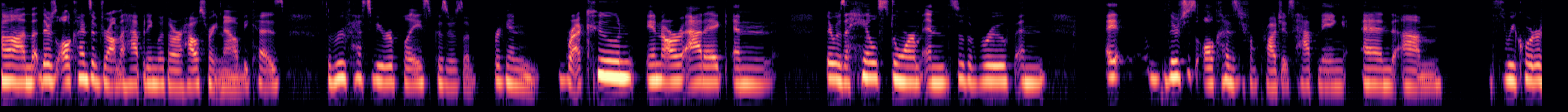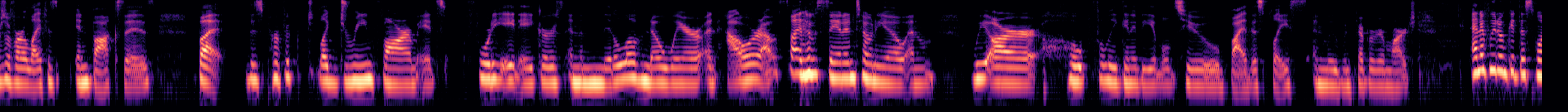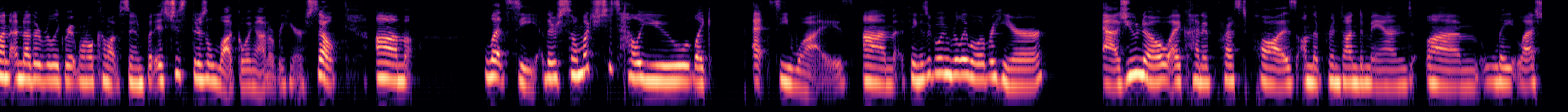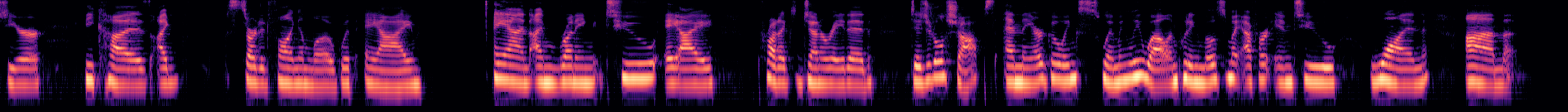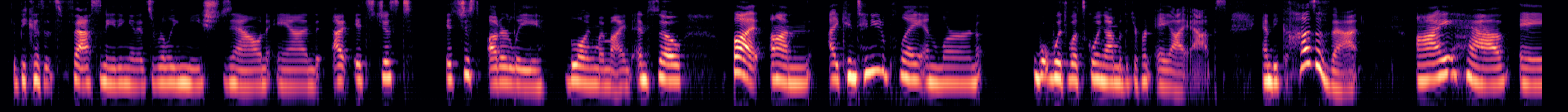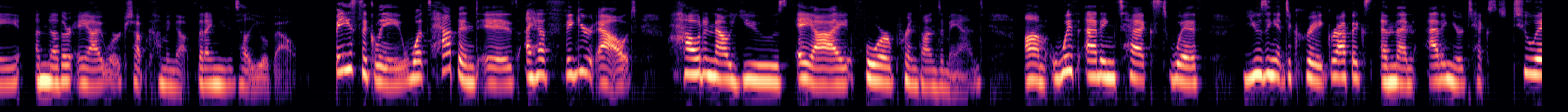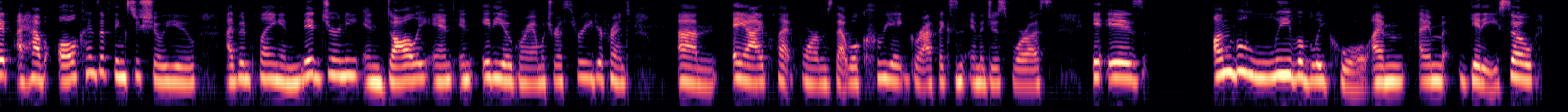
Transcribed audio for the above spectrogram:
um, there's all kinds of drama happening with our house right now because the roof has to be replaced because there's a freaking raccoon in our attic and there was a hailstorm and so the roof and there's just all kinds of different projects happening and um, three quarters of our life is in boxes but this perfect like dream farm. It's 48 acres in the middle of nowhere, an hour outside of San Antonio. And we are hopefully going to be able to buy this place and move in February or March. And if we don't get this one, another really great one will come up soon. But it's just, there's a lot going on over here. So, um, let's see. There's so much to tell you, like Etsy wise. Um, things are going really well over here as you know, I kind of pressed pause on the print on demand um, late last year because I started falling in love with AI and I'm running two AI product generated digital shops and they are going swimmingly well. I'm putting most of my effort into one um, because it's fascinating and it's really niched down and I, it's just it's just utterly blowing my mind. And so but um I continue to play and learn w- with what's going on with the different AI apps. And because of that, I have a another AI workshop coming up that I need to tell you about. Basically, what's happened is I have figured out how to now use AI for print on demand um, with adding text, with using it to create graphics, and then adding your text to it. I have all kinds of things to show you. I've been playing in Midjourney, in DALL-E, and in Ideogram, which are three different um, AI platforms that will create graphics and images for us. It is unbelievably cool. I'm I'm giddy. So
